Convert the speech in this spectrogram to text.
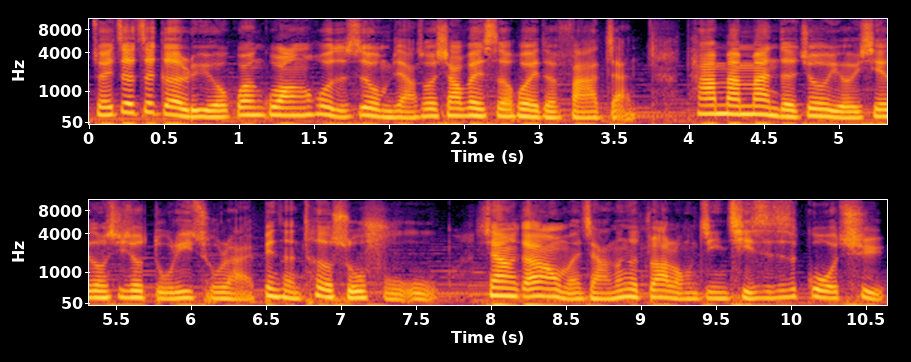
随着这个旅游观光，或者是我们讲说消费社会的发展，它慢慢的就有一些东西就独立出来，变成特殊服务。像刚刚我们讲那个抓龙筋，其实是过去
